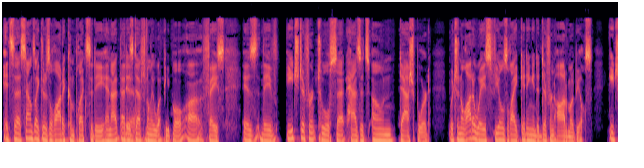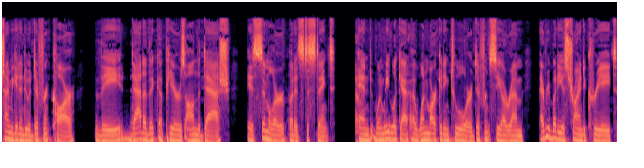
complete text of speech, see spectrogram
It uh, sounds like there's a lot of complexity, and I, that yeah. is definitely what people uh, face. Is they've each different tool set has its own dashboard, which in a lot of ways feels like getting into different automobiles. Each time you get into a different car, the data that appears on the dash is similar, but it's distinct. And when we look at a one marketing tool or a different CRM, everybody is trying to create,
